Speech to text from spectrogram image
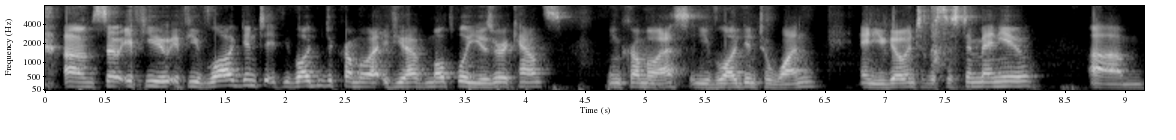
um, so if you if you've logged into if you've logged into Chrome OS, if you have multiple user accounts in Chrome OS and you've logged into one and you go into the system menu um,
